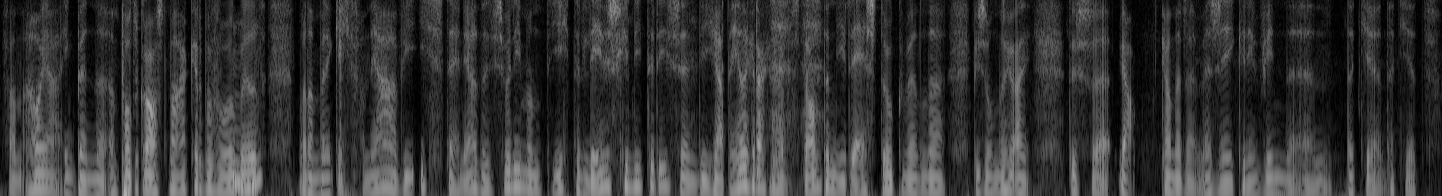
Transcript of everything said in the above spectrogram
van, oh ja, ik ben eh, een podcastmaker bijvoorbeeld. Maar dan ben ik echt van, ja, wie is Stijn? Ja, dat is wel iemand die echt een levensgenieter is. En die gaat heel graag naar het strand en die reist ook wel eh, bijzonder graag. Dus eh, ja, ik kan er mij zeker in vinden. En dat je, dat je het...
